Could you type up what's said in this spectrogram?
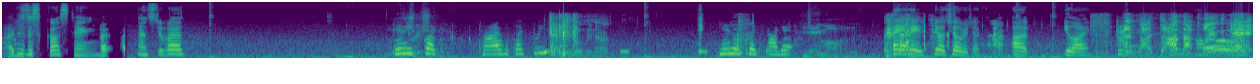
I That is just disgusting. I- That's too bad. Give me a click. Can I have a click, please? Absolutely not. Give me a click, faggot. Game on. hey, hey, chill, chill, reject. Uh, Eli. I'm not. I'm not playing with Oh. that.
